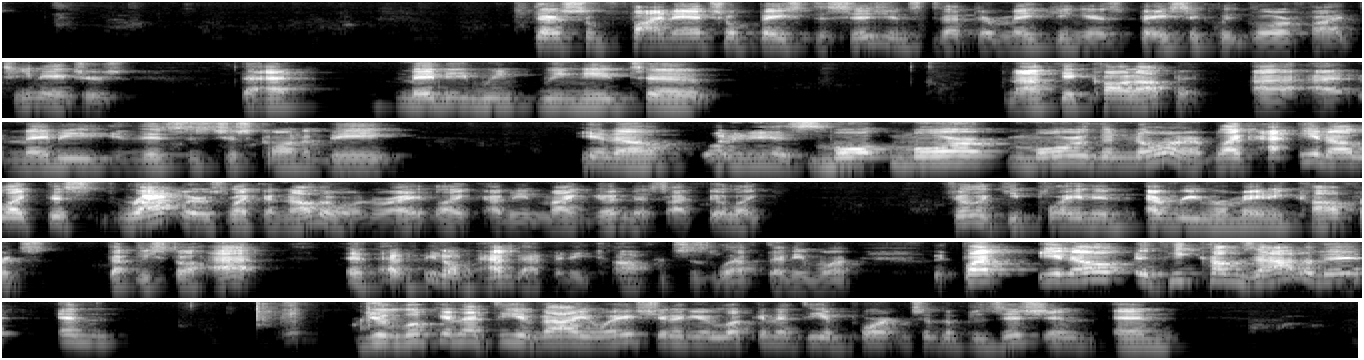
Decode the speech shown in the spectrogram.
there's some financial based decisions that they're making as basically glorified teenagers that maybe we we need to not get caught up in. Uh, I, maybe this is just going to be you know what it is. more more more the norm. Like you know like this Rattler's like another one right? Like i mean my goodness i feel like I feel like he played in every remaining conference that we still have. And that we don't have that many conferences left anymore. But you know if he comes out of it and you're looking at the evaluation and you're looking at the importance of the position and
